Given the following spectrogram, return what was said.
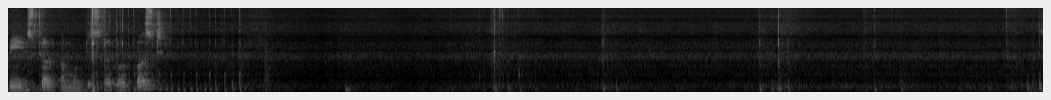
me install community server first. So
